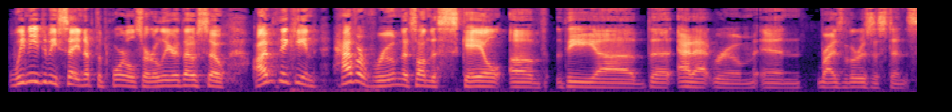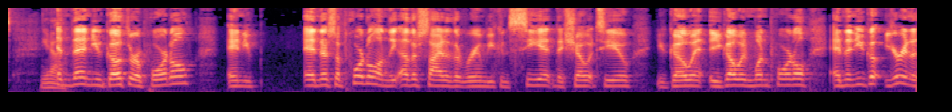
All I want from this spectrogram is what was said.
we need to be setting up the portals earlier though. So I'm thinking have a room that's on the scale of the uh, the AT-AT room in Rise of the Resistance, yeah, and then you go through a portal and you and there's a portal on the other side of the room you can see it they show it to you you go in you go in one portal and then you go you're in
